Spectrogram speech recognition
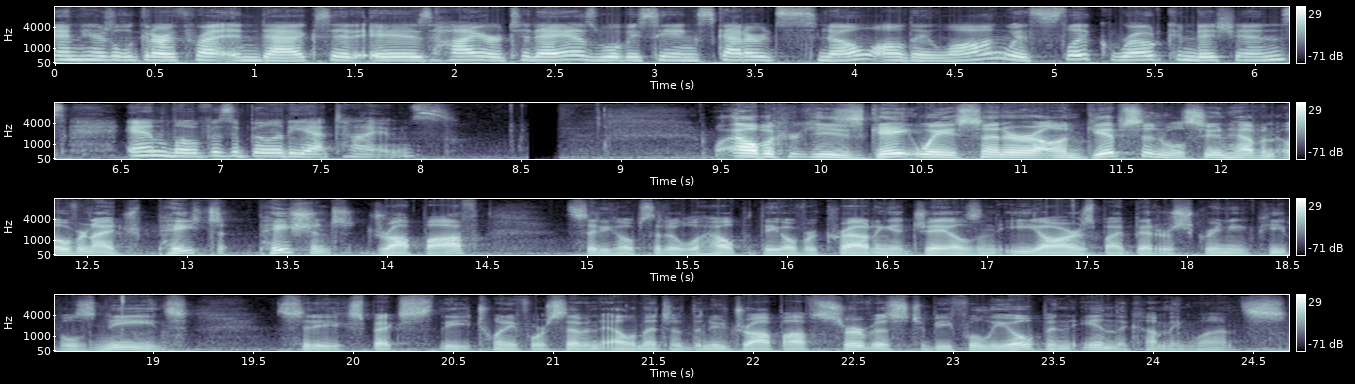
And here's a look at our threat index. It is higher today as we'll be seeing scattered snow all day long with slick road conditions and low visibility at times. Well, Albuquerque's Gateway Center on Gibson will soon have an overnight patient drop off. The city hopes that it will help with the overcrowding at jails and ERs by better screening people's needs. The city expects the 24 7 element of the new drop off service to be fully open in the coming months.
